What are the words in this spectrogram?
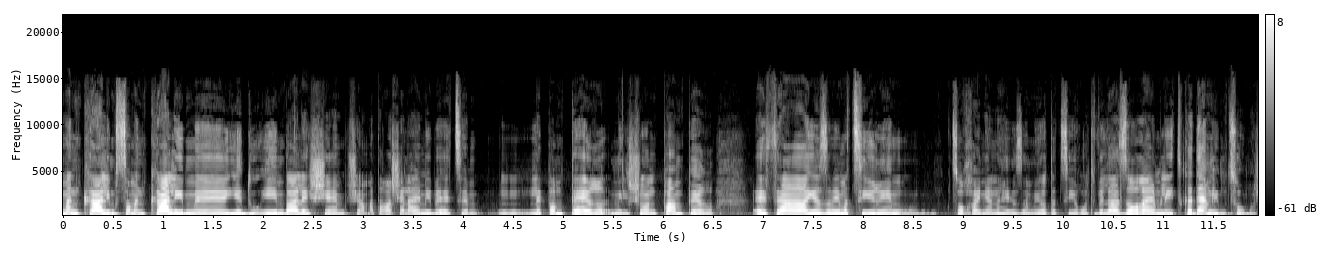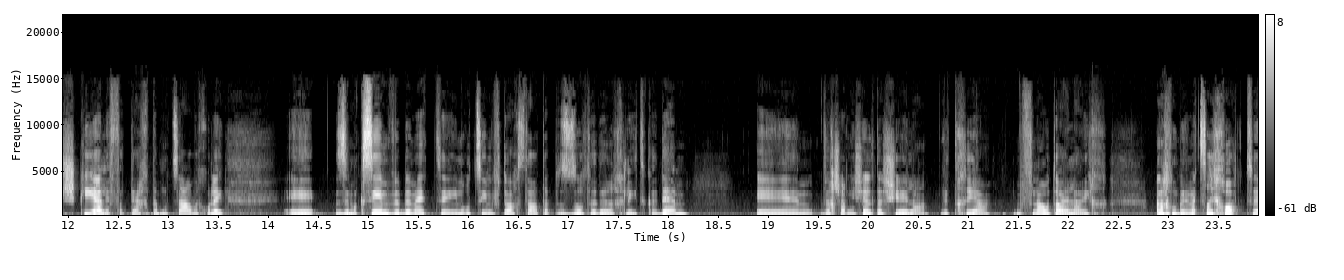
מנכ"לים, סמנכ"לים אה, ידועים, בעלי שם, שהמטרה שלהם היא בעצם לפמפר, מלשון פמפר, את היזמים הצעירים, לצורך העניין היזמיות הצעירות, ולעזור להם להתקדם, למצוא משקיע, לפתח את המוצר וכולי. אה, זה מקסים, ובאמת, אם רוצים לפתוח סטארט-אפ, זאת הדרך להתקדם. ועכשיו נשאלת השאלה, ותחייה, מפנה אותה אלייך. אנחנו באמת צריכות uh,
